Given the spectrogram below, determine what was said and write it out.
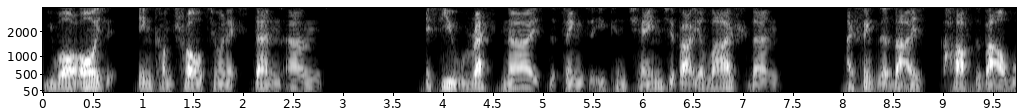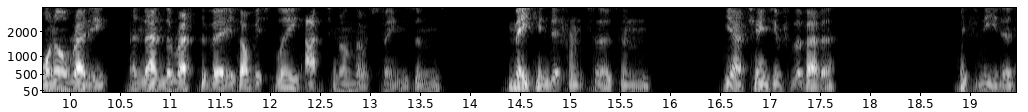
You are always in control to an extent, and if you recognize the things that you can change about your life, then I think that that is half the battle won already. And then the rest of it is obviously acting on those things and making differences and, yeah, changing for the better if needed.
